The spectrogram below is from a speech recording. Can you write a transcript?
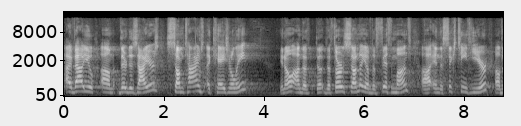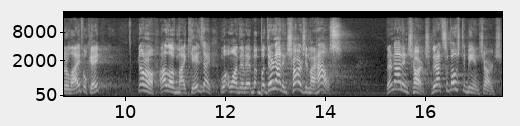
I value um, their desires sometimes, occasionally. You know, on the, the, the third Sunday of the fifth month uh, in the 16th year of their life, okay? No, no, no. I love my kids. I want them, to, but, but they're not in charge in my house. They're not in charge. They're not supposed to be in charge.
